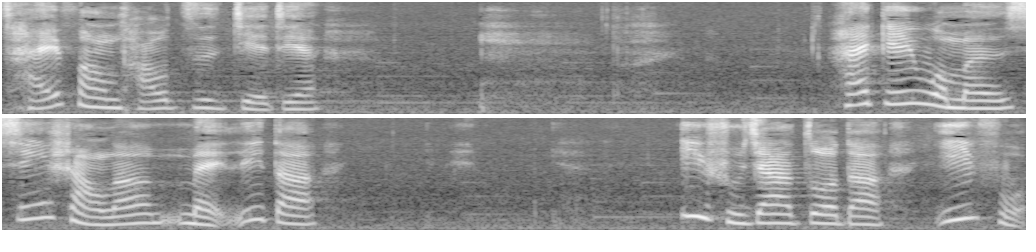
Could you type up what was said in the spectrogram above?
采访桃子姐姐。还给我们欣赏了美丽的艺术家做的衣服。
